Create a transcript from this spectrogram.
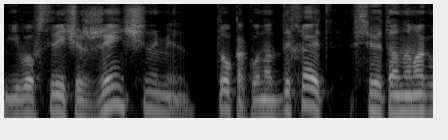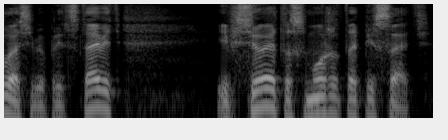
его встречи с женщинами, то, как он отдыхает, все это она могла себе представить, и все это сможет описать.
